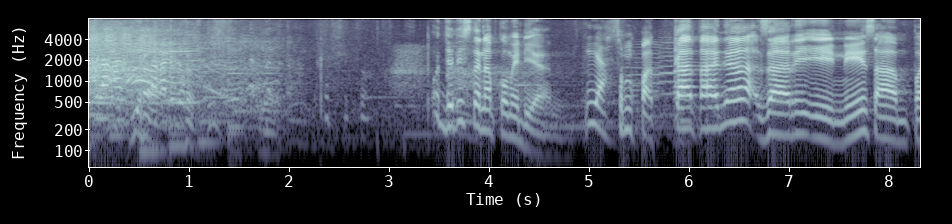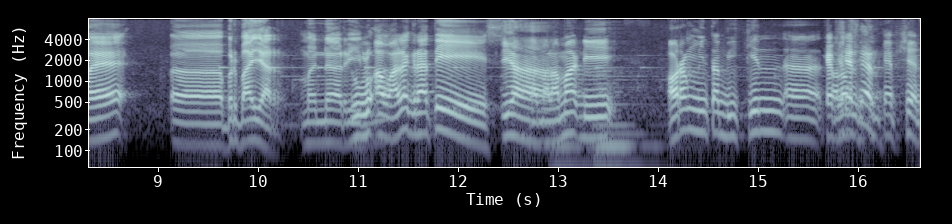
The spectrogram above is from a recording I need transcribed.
silakan, silakan duduk. Oh, jadi stand up komedian. Iya. Sempat. Katanya Zari ini sampai eh, berbayar menerima. Dulu awalnya gratis. Iya. Lama-lama di orang minta bikin eh, Caption. tolong bikin caption.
